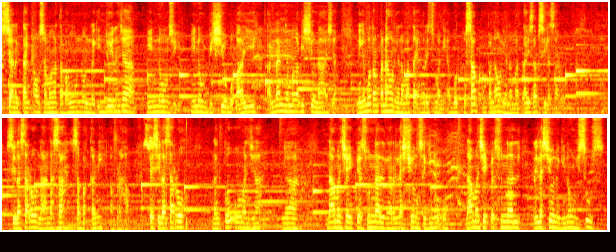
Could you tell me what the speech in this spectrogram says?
siya nagtan-aw sa mga tabangunon nag-enjoy lang siya. Inom si inom bisyo babayi tanan nga mga bisyo na siya. Ningabot ang panahon nga namatay ang rich man. Niabot usab ang panahon nga namatay sab si Lazaro. Si Lazaro na nasa sa baka ni Abraham. Kay si Lazaro nagtuo man siya nga naman siya personal nga relasyon sa Ginoo. Naman siya personal relasyon ng Ginoong Hesus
